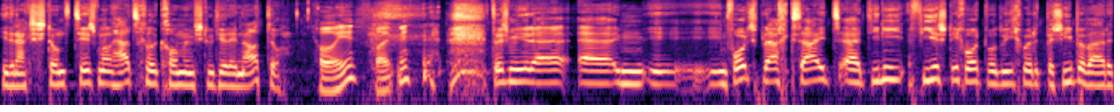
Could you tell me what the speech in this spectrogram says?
in der nächsten Stunde. Zuerst mal herzlich willkommen im Studio Renato. Hoi, freut mich. du hast mir äh, äh, im, im Vorgespräch gesagt, äh, deine vier Stichworte, die ich würde beschreiben wären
